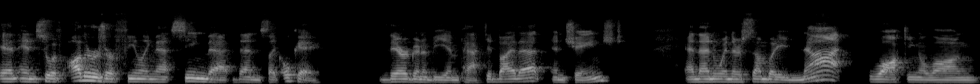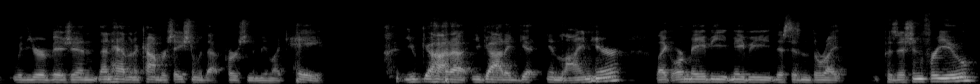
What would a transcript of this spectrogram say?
And and so if others are feeling that, seeing that, then it's like, okay, they're going to be impacted by that and changed. And then when there's somebody not walking along with your vision, then having a conversation with that person and being like, hey, you gotta you gotta get in line here. Like or maybe maybe this isn't the right position for you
